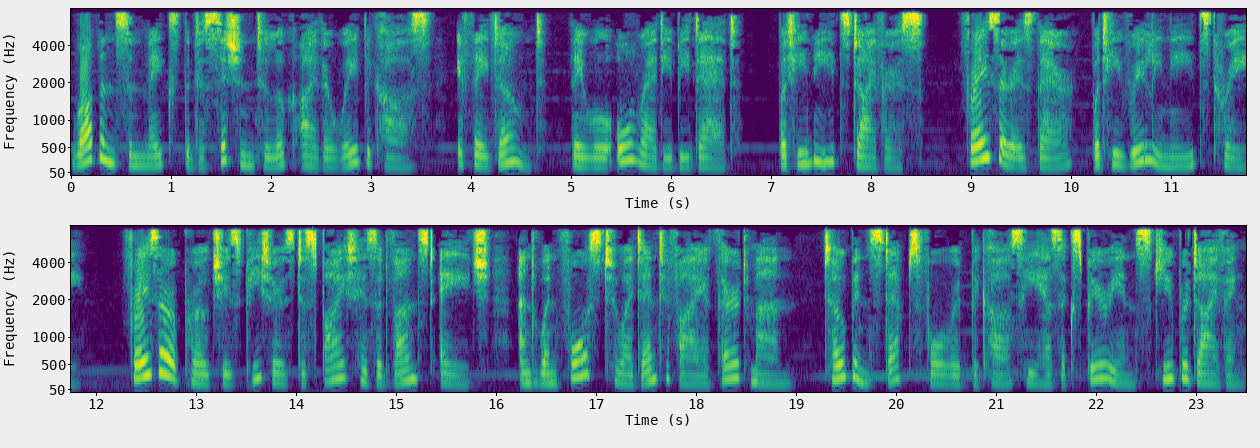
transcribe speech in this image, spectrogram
Robinson makes the decision to look either way because, if they don't, they will already be dead. But he needs divers. Fraser is there, but he really needs three. Fraser approaches Peters despite his advanced age, and when forced to identify a third man, Tobin steps forward because he has experienced scuba diving.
